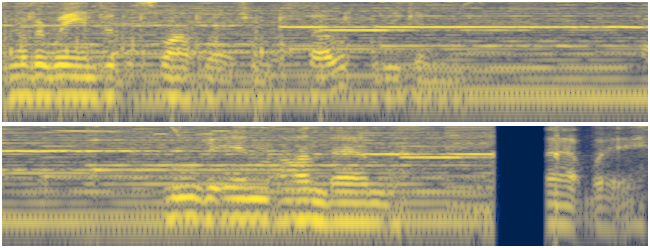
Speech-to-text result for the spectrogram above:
There's another way into the swamplands from the south. We can move in on them that way.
